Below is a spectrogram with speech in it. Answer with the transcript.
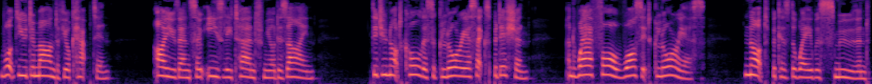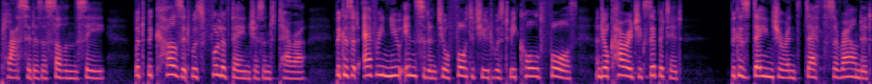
What do you demand of your captain? Are you then so easily turned from your design? Did you not call this a glorious expedition? And wherefore was it glorious? Not because the way was smooth and placid as a southern sea but because it was full of dangers and terror, because at every new incident your fortitude was to be called forth and your courage exhibited, because danger and death surrounded,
